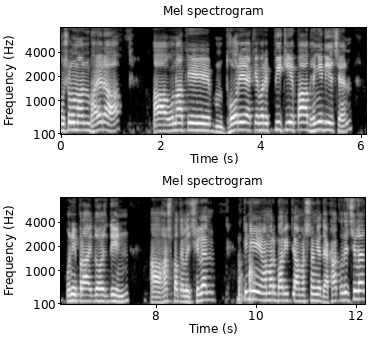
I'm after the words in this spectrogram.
মুসলমান ভাইয়েরা আহ, ওনাকে ধরে একেবারে পিটিয়ে পা ভেঙে দিয়েছেন। উনি প্রায় দশ দিন হাসপাতালে ছিলেন। তিনি আমার বাড়িতে আমার সঙ্গে দেখা করেছিলেন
